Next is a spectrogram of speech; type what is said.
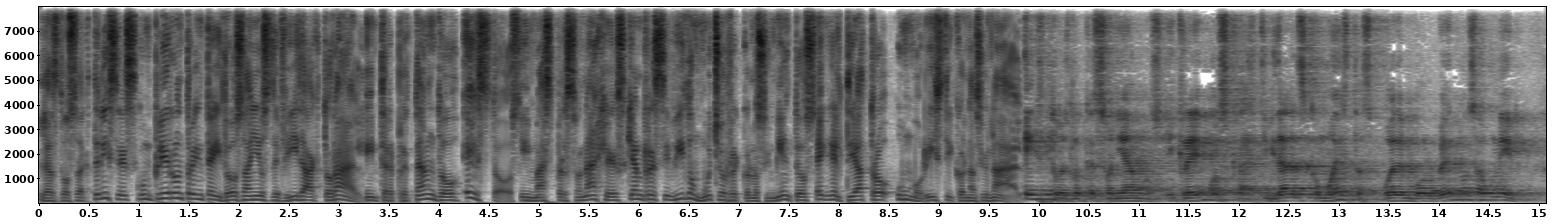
Las dos actrices cumplieron 32 años de vida actoral, interpretando estos y más personajes que han recibido muchos reconocimientos en el teatro humorístico nacional. Esto es lo que soñamos y creemos que actividades como estas pueden volvernos a unir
